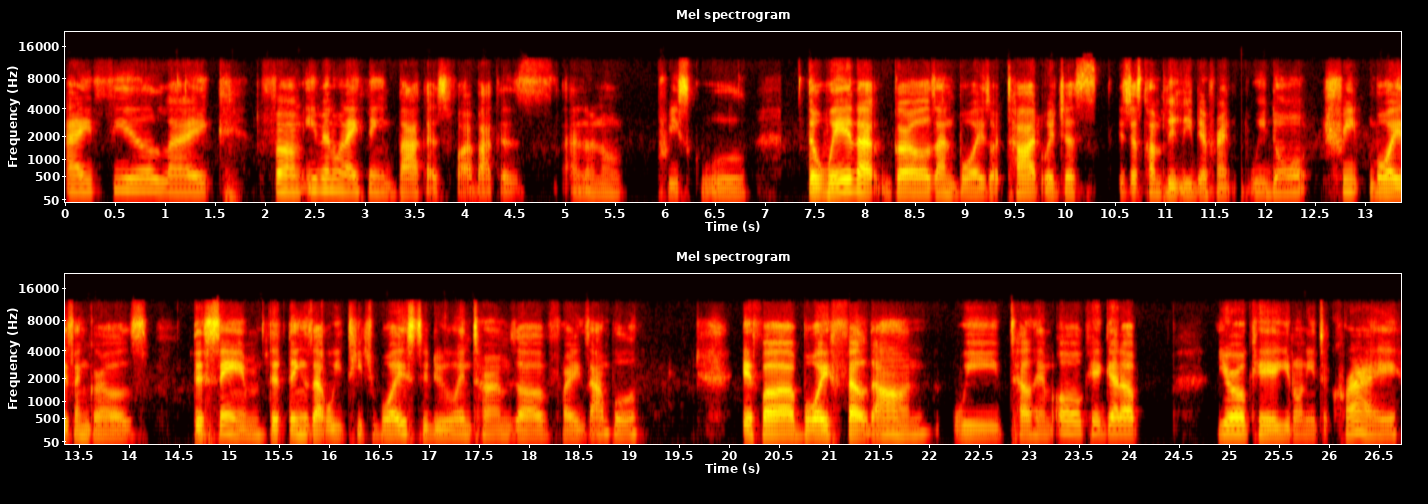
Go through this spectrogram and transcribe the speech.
I feel like from even when I think back as far back as I don't know preschool, the way that girls and boys were taught were just it's just completely different. We don't treat boys and girls the same. The things that we teach boys to do in terms of, for example, if a boy fell down, we tell him, "Oh, okay, get up. You're okay. You don't need to cry."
